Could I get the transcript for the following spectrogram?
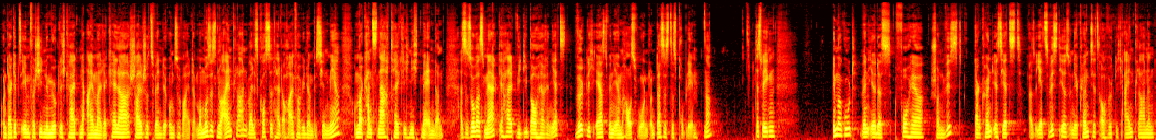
Und da gibt es eben verschiedene Möglichkeiten. Einmal der Keller, Schallschutzwände und so weiter. Man muss es nur einplanen, weil es kostet halt auch einfach wieder ein bisschen mehr und man kann es nachträglich nicht mehr ändern. Also sowas merkt ihr halt, wie die Bauherrin jetzt, wirklich erst, wenn ihr im Haus wohnt. Und das ist das Problem. Ne? Deswegen immer gut, wenn ihr das vorher schon wisst, dann könnt ihr es jetzt, also jetzt wisst ihr es und ihr könnt es jetzt auch wirklich einplanen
